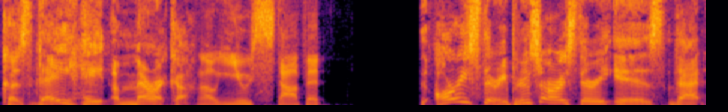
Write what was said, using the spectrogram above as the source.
Because they hate America. Oh, you stop it. Ari's theory, producer Ari's theory is that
